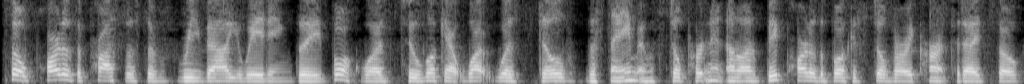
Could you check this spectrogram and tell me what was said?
So part of the process of reevaluating the book was to look at what was still the same and was still pertinent. And a big part of the book is still very current today. So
